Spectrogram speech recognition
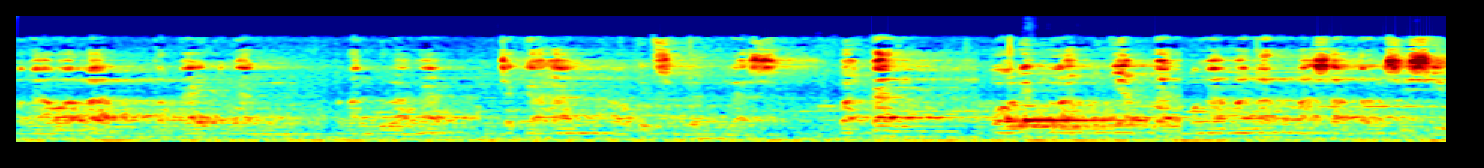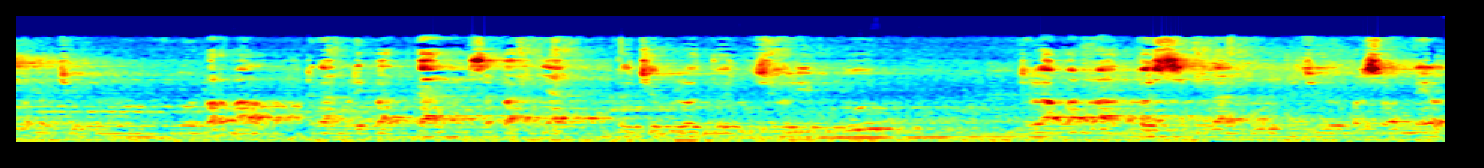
pengawalan terkait dengan penanggulangan pencegahan COVID-19. Bahkan Polri telah menyiapkan pengamanan masa transisi menuju new normal dengan melibatkan sebanyak 77.897 personil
